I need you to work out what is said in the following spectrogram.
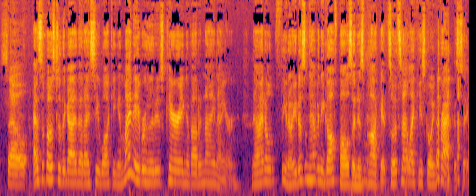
So, As opposed to the guy that I see walking in my neighborhood who's carrying about a nine iron. Now, I don't, you know, he doesn't have any golf balls in his pocket, so it's not like he's going practicing.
